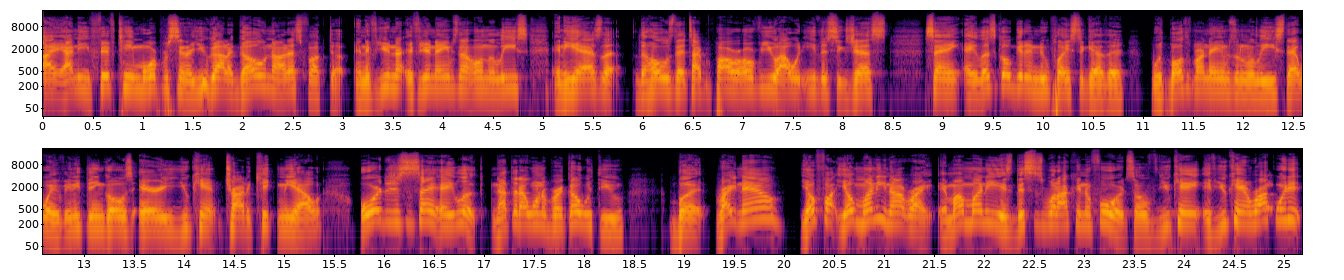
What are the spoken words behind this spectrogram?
I I need 15 more percent or you gotta go, no, that's fucked up. And if you're not if your name's not on the lease and he has the the holds that type of power over you, I would either suggest saying, Hey, let's go get a new place together with both of our names on the lease. That way if anything goes airy, you can't try to kick me out. Or just to say, hey, look, not that I want to break up with you, But right now, your fi- your money not right, and my money is this is what I can afford. So if you can't if you can't rock with it,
